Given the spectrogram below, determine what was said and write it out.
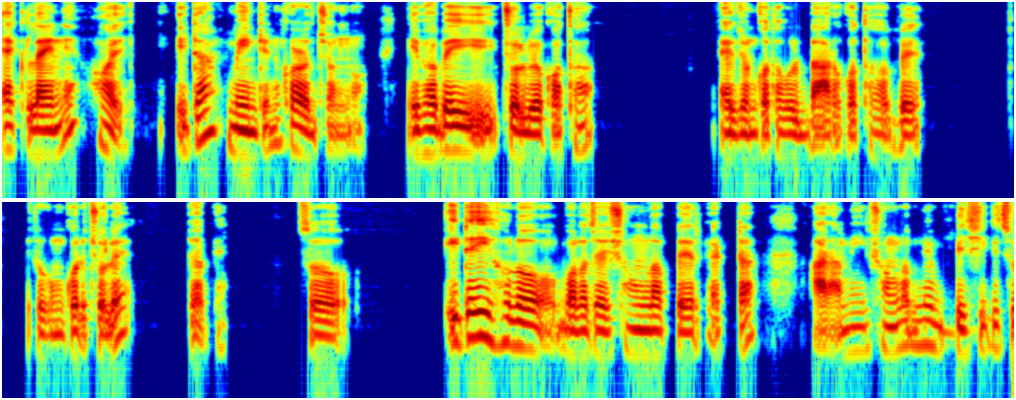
এক লাইনে হয়। এটা মেনটেন করার জন্য। এভাবেই চলবে কথা। একজন কথা বলবে, আরও কথা হবে, এরকম করে চলে যাবে। সো এটাই হলো বলা যায় সংলাপের একটা। আর আমি সংলাপ নিয়ে বেশি কিছু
